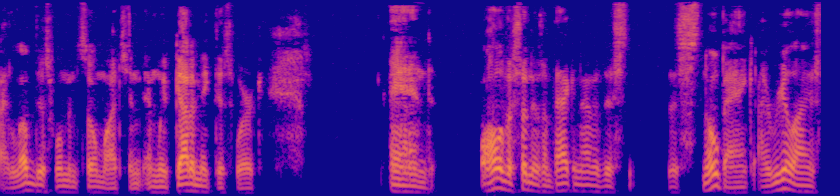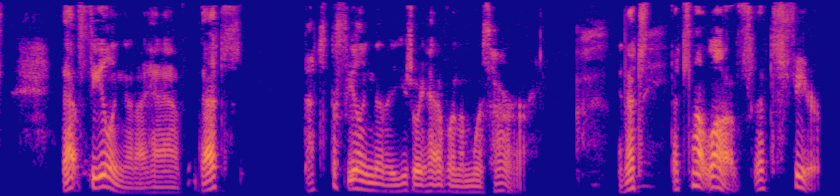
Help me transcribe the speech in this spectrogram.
I love this woman so much, and, and we've got to make this work. And all of a sudden, as I'm backing out of this, this snowbank, I realized that feeling that I have, that's, that's the feeling that I usually have when I'm with her. And that's, that's not love. That's fear.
